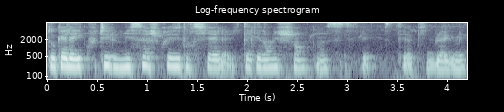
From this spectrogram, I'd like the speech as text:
Donc elle a écouté le message présidentiel, elle est allée dans les champs. C'était la petite blague. Mais,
